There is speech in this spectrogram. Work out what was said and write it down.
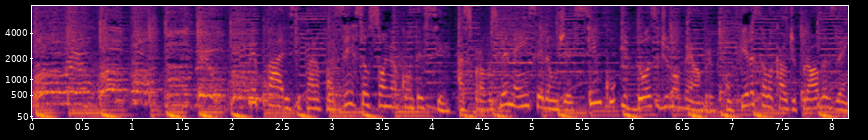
Vou, eu vou com tudo, eu vou. Prepare-se para fazer seu sonho acontecer. As provas do Enem serão dia 5 e 12 de novembro. Confira seu local de provas em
